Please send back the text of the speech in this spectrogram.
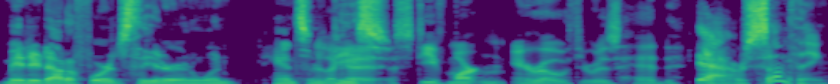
made it out of Ford's Theater in one handsome Or like a, piece. a Steve Martin arrow through his head? yeah, or something.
